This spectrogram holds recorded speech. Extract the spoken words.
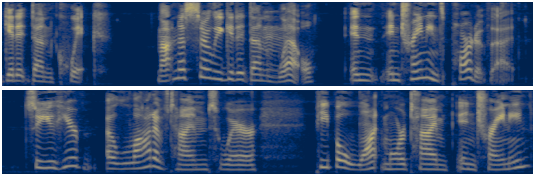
get it done quick, not necessarily get it done Mm. well, and and training's part of that. So you hear a lot of times where people want more time in training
